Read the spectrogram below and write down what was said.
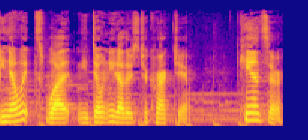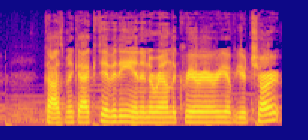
You know it's what, and you don't need others to correct you. Cancer, cosmic activity in and around the career area of your chart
